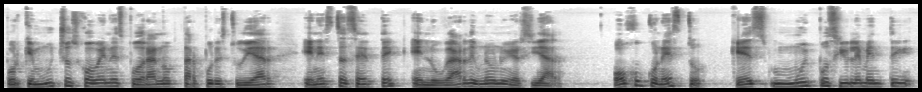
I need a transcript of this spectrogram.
porque muchos jóvenes podrán optar por estudiar en esta EdTech en lugar de una universidad. Ojo con esto, que es muy posiblemente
